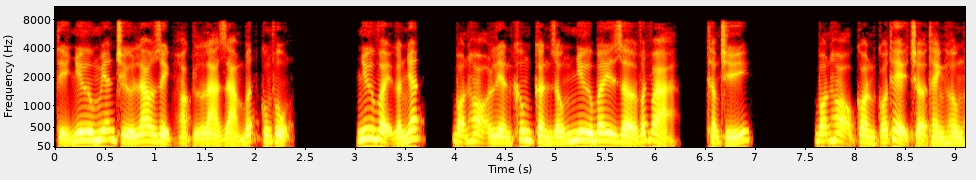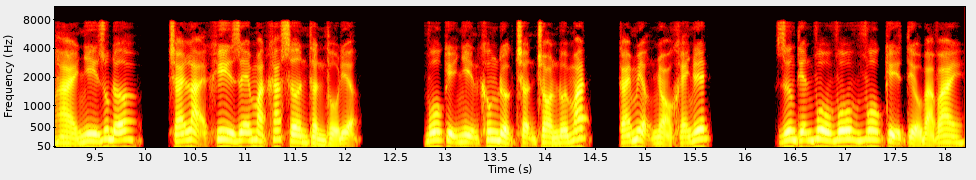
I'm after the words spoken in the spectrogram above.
tỉ như miễn trừ lao dịch hoặc là giảm bất cung phụng. Như vậy gần nhất, bọn họ liền không cần giống như bây giờ vất vả, thậm chí, bọn họ còn có thể trở thành hồng hài nhi giúp đỡ, trái lại khi dễ mặt khác sơn thần thổ địa. Vô kỵ nhịn không được trận tròn đôi mắt, cái miệng nhỏ khẽ nhếch. Dương Tiễn vô vô vô kỵ tiểu bả vai,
